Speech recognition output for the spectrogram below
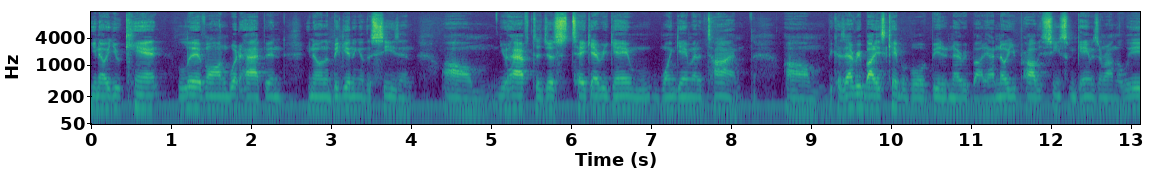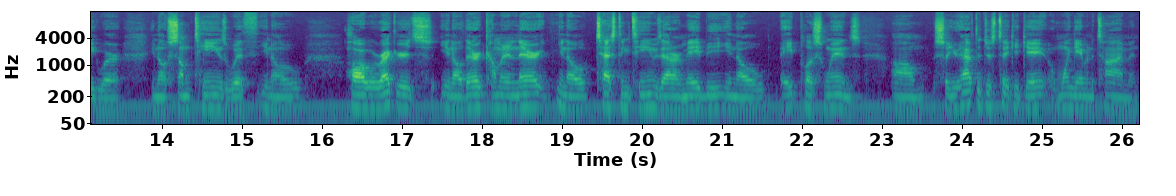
You know, you can't live on what happened. You know, in the beginning of the season. Um, you have to just take every game one game at a time um, because everybody's capable of beating everybody. I know you've probably seen some games around the league where you know some teams with you know horrible records, you know they're coming in there, you know testing teams that are maybe you know eight plus wins. Um, so you have to just take a game one game at a time. And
